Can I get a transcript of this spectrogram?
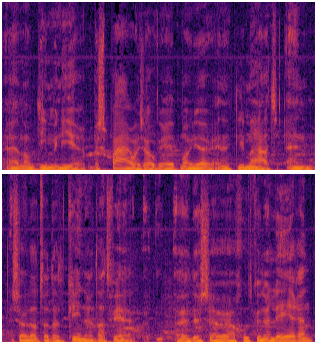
En op die manier besparen we zo weer het milieu en het klimaat. En zodat we dat kinderen dat weer eh, dus eh, goed kunnen leren...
